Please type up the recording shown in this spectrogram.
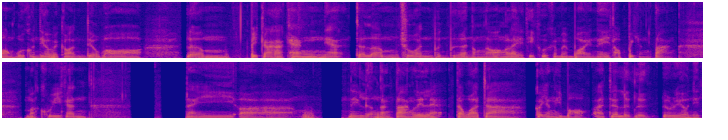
ลองพูดคนเดียวไปก่อน เดี๋ยวพอเริ่มปีกกล้าขาแข็งเนี่ย จะเริ่มชวนเพื่อนๆ น้องๆ อะไรที่คุยกันบ่อยๆ ใน topic ต่างๆ มาคุยกันในในเรื่องต่างๆ เลยแหละ แต่ว่าจะก็อย่างที่บอกอาจจะลึกๆ เรียวๆ นิด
